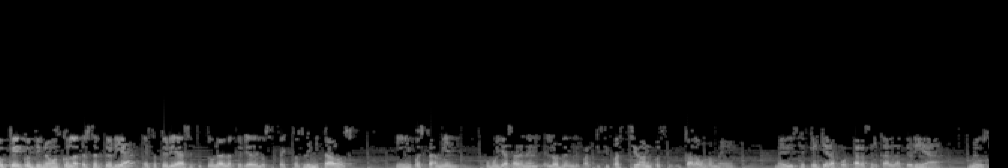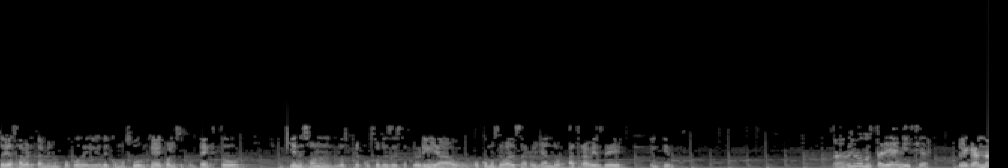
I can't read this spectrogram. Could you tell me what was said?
Ok, continuemos con la tercera teoría. Esta teoría se titula la teoría de los efectos limitados y pues también, como ya saben, el, orden de participación, pues cada uno me, me dice qué quiere aportar acerca de la teoría. Me gustaría saber también un poco de, de cómo surge, cuál es su contexto, quiénes son los precursores de esta teoría o, cómo se va desarrollando a través del tiempo. A mí me gustaría iniciar plegando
